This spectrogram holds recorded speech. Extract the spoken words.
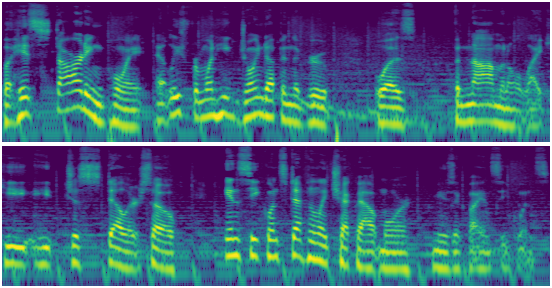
But his starting point, at least from when he joined up in the group, was phenomenal. Like he he just stellar. So in sequence, definitely check out more music by In Sequence.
